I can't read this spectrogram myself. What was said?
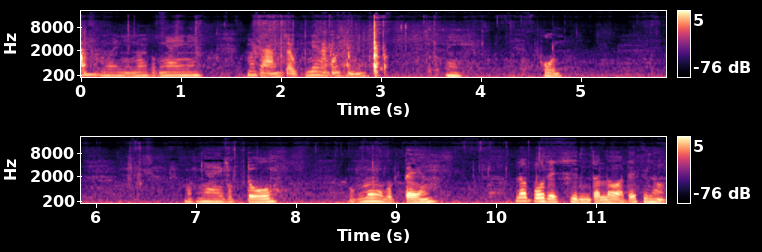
น้อยนี่น้อยบักไงนี่มาดามเจ้าเนี่ยบ่เห็นนี่ผุนบักไงบักโตบักโม่บักแตงแล้วโปได้ขึ้นตลอดได้พี่น้อง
